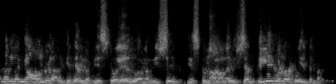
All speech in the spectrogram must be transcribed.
ఆనందంగా ఉండడానికి జన్మ తీసుకోలేదు అన్న విషయం తీసుకున్నాం అన్న విషయం తెలియకుండా పోయింది మనకి.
